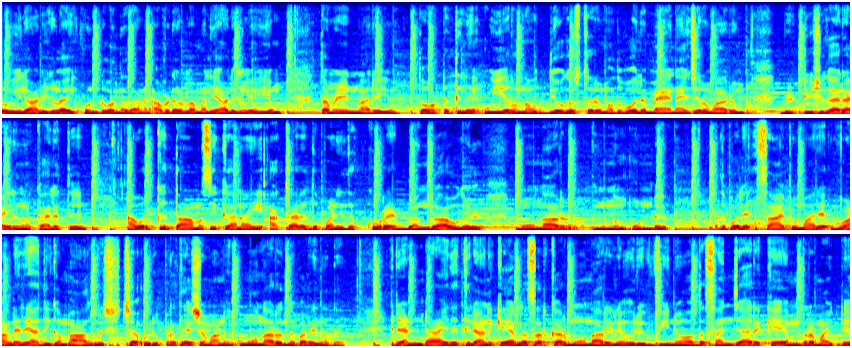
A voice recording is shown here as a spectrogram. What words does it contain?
തൊഴിലാളികളായി കൊണ്ടുവന്നതാണ് അവിടെയുള്ള മലയാളികളെയും തമിഴന്മാരെയും തോട്ടത്തിലെ ഉയർന്ന ഉദ്യോഗസ്ഥരും അതുപോലെ മാനേജർമാരും ബ്രിട്ടീഷുകാരായിരുന്നു അക്കാലത്ത്. അവർക്ക് താമസിക്കാനായി അക്കാലത്ത് പണിത കുറേ ബംഗ്ലാവുകൾ മൂന്നാർ ഇന്നും ഉണ്ട്. അതുപോലെ സായിപ്പുമാരെ വളരെയധികം ആകർഷിച്ച ഒരു പ്രദേശമാണ് മൂന്നാർ എന്ന് പറയുന്നത്. രണ്ടായിരത്തിലാണ് കേരള സർക്കാർ മൂന്നാറിനെ ഒരു വിനോദസഞ്ചാര കേന്ദ്രമായിട്ട്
